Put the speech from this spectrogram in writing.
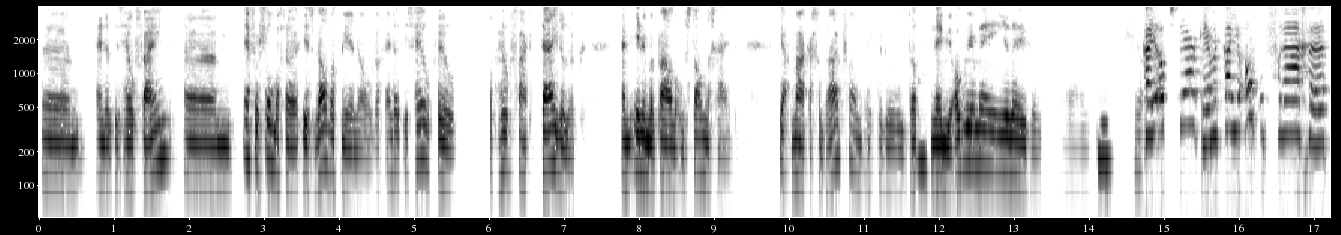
Um, en dat is heel fijn. Um, en voor sommigen is wel wat meer nodig. En dat is heel veel, of heel vaak tijdelijk. En in een bepaalde omstandigheid. Ja, maak er gebruik van. Ik bedoel, dat neem je ook weer mee in je leven. Um, ja. Kan je ook sterken, hè? maar kan je ook op vragen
